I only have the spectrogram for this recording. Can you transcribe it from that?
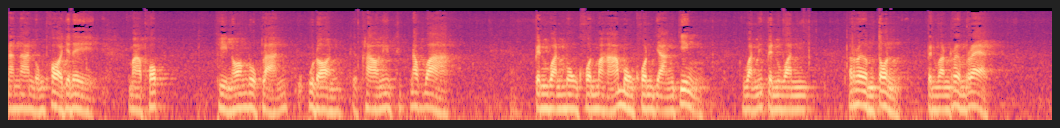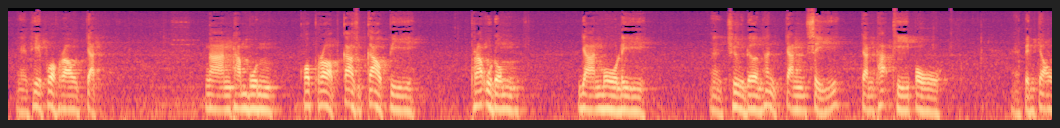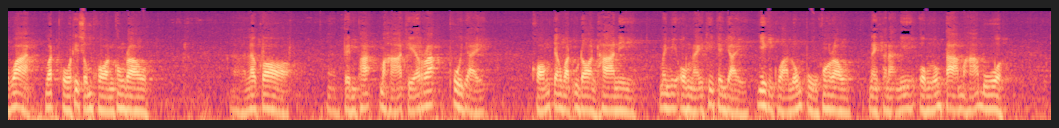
นานๆหลวงพ่อจะได้มาพบพี่น้องลูกหลานอุดรคือคราวนี้นับว่า เป็นวันมงคลมหามงคลอย่างยิ่ง วันนี้เป็นวันเริ่มต้น เป็นวันเริ่มแรก ที่พวกเราจัดงานทำบุญครบรอบ 99 ปี พระอุดมยานโมลี ชื่อเดิมท่านจันสี จันททีโป เป็นเจ้าวาดวัดโพธิสมพรของเรา แล้วก็เป็นพระมหาเถระผู้ใหญ่ของจังหวัดอุดรธานี ไม่มีองค์ไหนที่จะใหญ่ยิ่งกว่าหลวงปู่ของเรา ในขณะนี้องค์หลวงตามหาบัว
